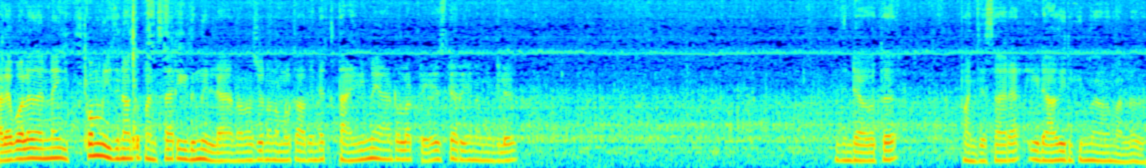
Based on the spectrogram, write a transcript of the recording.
അതേപോലെ തന്നെ ഇപ്പം ഇതിനകത്ത് പഞ്ചസാര ഇടുന്നില്ല. എന്താണെന്ന് വെച്ചാൽ നമുക്ക് അതിന്റെ തനിമയായിട്ടുള്ള ടേസ്റ്റ് അറിയണമെങ്കിൽ ഇതിന്റെ അകത്ത് പഞ്ചസാര ഇടാതിരിക്കുന്നതാണ് നല്ലത്.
